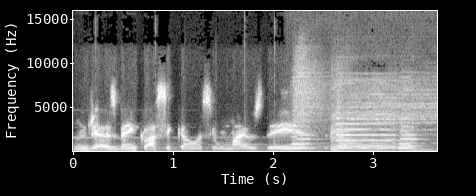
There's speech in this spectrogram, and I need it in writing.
um jazz bem classicão, assim, um Miles Davis e tal.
